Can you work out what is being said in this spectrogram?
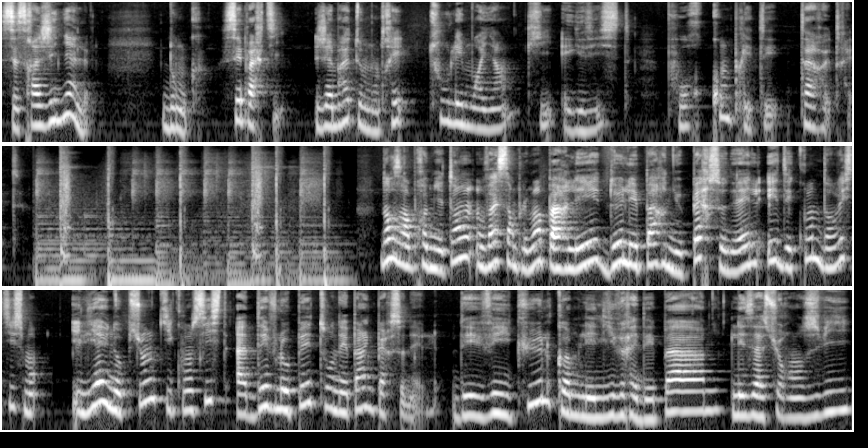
Ce sera génial. Donc, c'est parti. J'aimerais te montrer tous les moyens qui existent pour compléter ta retraite. Dans un premier temps, on va simplement parler de l'épargne personnelle et des comptes d'investissement. Il y a une option qui consiste à développer ton épargne personnelle. Des véhicules comme les livrets d'épargne, les assurances vie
